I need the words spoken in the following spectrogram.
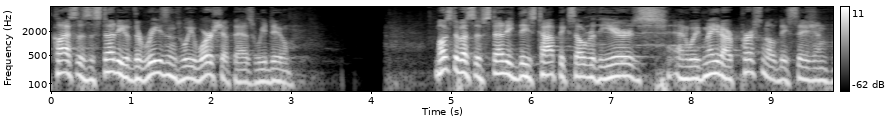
The class is a study of the reasons we worship as we do. Most of us have studied these topics over the years, and we've made our personal decision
